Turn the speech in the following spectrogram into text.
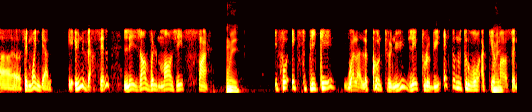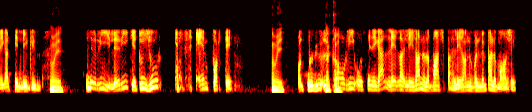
euh, c'est mondial et universel, les gens veulent manger sain. Oui. Il faut expliquer, voilà, le contenu, les produits. Est-ce que nous trouvons actuellement au Sénégal des légumes? Oui. Le riz, le riz qui est toujours importé. Oui. On produit le bon riz au Sénégal, les, les gens ne le mangent pas, les gens ne veulent même pas le manger.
